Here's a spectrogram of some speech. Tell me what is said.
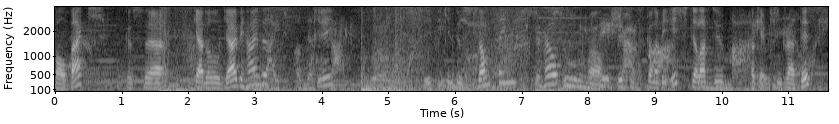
Fall back because uh, we got a little guy behind us. Okay. Let's see if we can do something to help. Well, this is gonna be it. Still have to. Okay, we can grab this.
